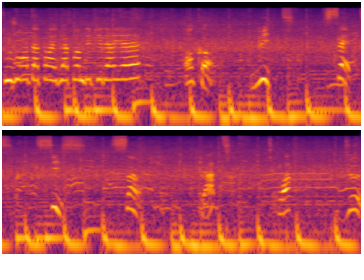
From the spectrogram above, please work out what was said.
Toujours en tapant avec la pointe des pieds derrière. Encore. 8, 7, 6, 5, 4, 3, 2,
